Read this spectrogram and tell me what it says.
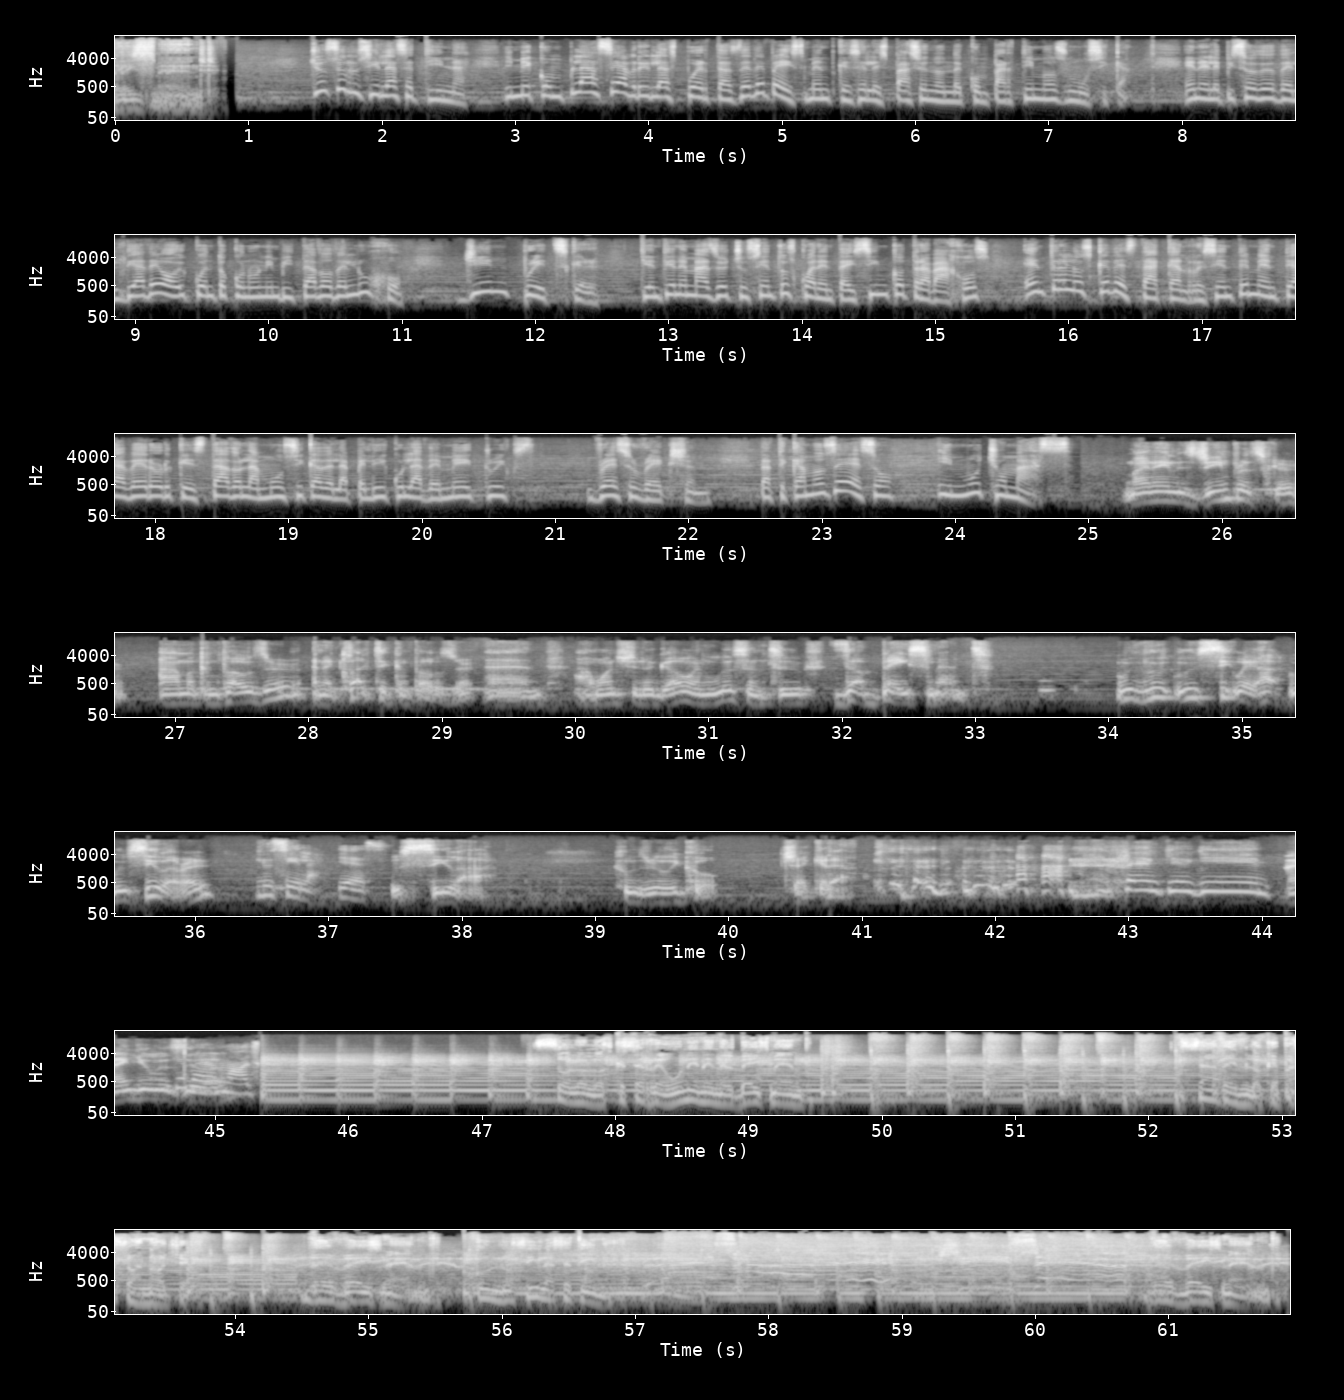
Basement. Yo soy Lucila Cetina y me complace abrir las puertas de The Basement, que es el espacio en donde compartimos música. En el episodio del día de hoy cuento con un invitado de lujo, Gene Pritzker, quien tiene más de 845 trabajos, entre los que destacan recientemente haber orquestado la música de la película The Matrix Resurrection. Platicamos de eso y mucho más. My name is Gene Pritzker. I'm a composer, an eclectic composer, and I want you to go and listen to The Basement with Lu- Lucy. Wait, how- Lucila, right? Lucila, yes. Lucila, who's really cool. Check it out. Thank you, Gene. Thank you, Thank you very much. Solo los que se reúnen en el basement saben lo que pasó anoche. The Basement con Lucila Cetina. The Basement.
